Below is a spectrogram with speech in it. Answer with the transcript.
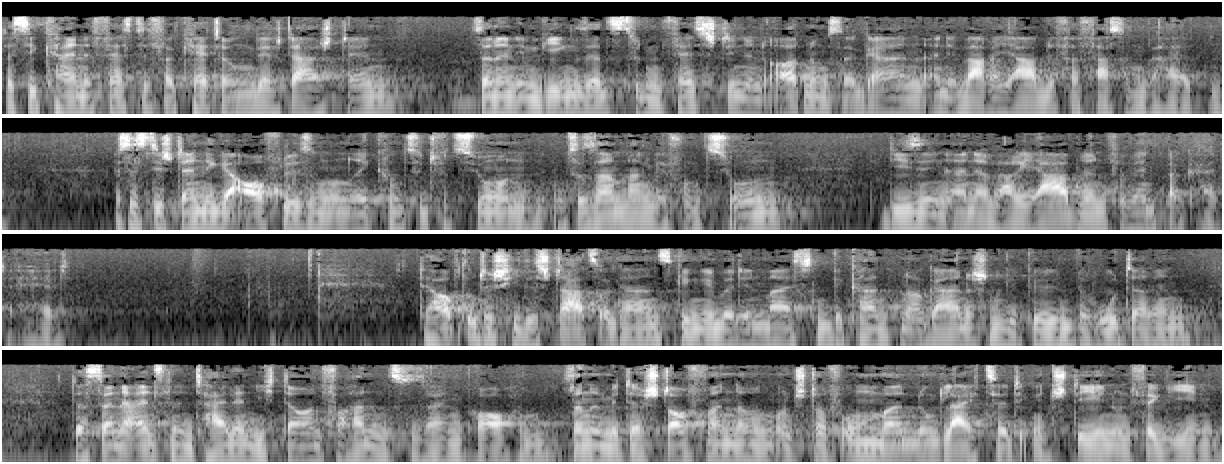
dass sie keine feste Verkettung darstellen, sondern im Gegensatz zu den feststehenden Ordnungsorganen eine variable Verfassung behalten. Es ist die ständige Auflösung und Rekonstitution im Zusammenhang der Funktionen, die diese in einer variablen Verwendbarkeit erhält. Der Hauptunterschied des Staatsorgans gegenüber den meisten bekannten organischen Gebilden beruht darin, dass seine einzelnen Teile nicht dauernd vorhanden zu sein brauchen, sondern mit der Stoffwanderung und Stoffumwandlung gleichzeitig entstehen und vergehen.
